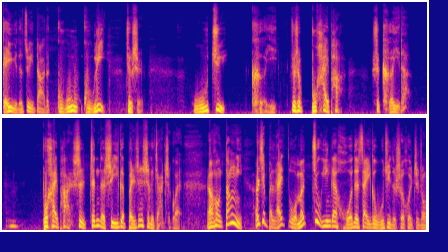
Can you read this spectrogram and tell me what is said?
给予的最大的鼓鼓励就是无惧可依。就是不害怕是可以的，不害怕是真的是一个本身是个价值观。然后当你而且本来我们就应该活得在一个无惧的社会之中，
